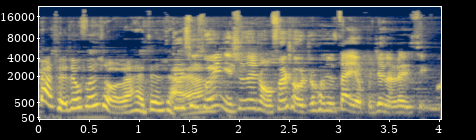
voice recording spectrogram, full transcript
大学就分手了，还见啥呀？就是，所以你是那种分手之后就再也不见的类型吗？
